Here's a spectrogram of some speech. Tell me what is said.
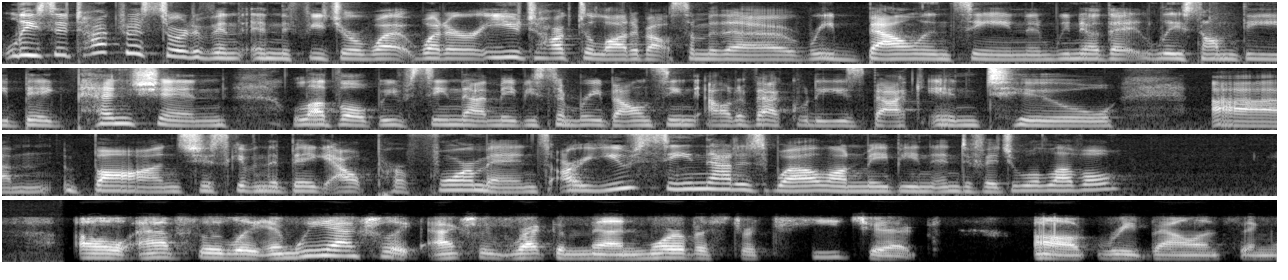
Lisa, talk to us sort of in, in the future. What what are you talked a lot about some of the rebalancing, and we know that at least on the big pension level, we've seen that maybe some rebalancing out of equities back into um, bonds, just given the big outperformance. Are you seeing that as well on maybe an individual level? Oh, absolutely. And we actually actually recommend more of a strategic uh, rebalancing.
